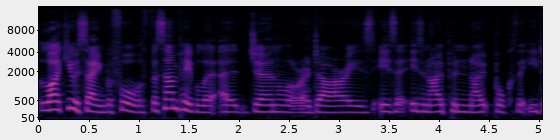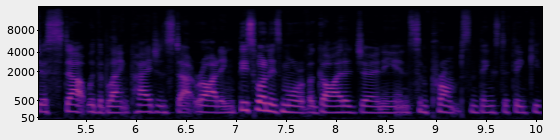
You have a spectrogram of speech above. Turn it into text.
like you were saying before, for some people, a, a journal or a diary is is, a, is an open notebook that you just start with a blank page and start writing. This one is more of a guided journey and some prompts and things to think you,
